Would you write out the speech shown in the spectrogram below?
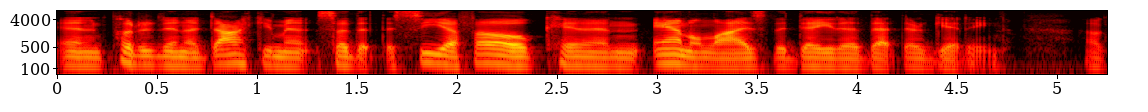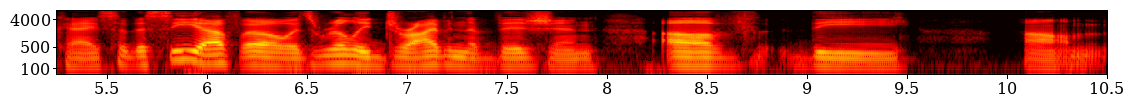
and put it in a document so that the CFO can analyze the data that they're getting. Okay, so the CFO is really driving the vision of the um,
